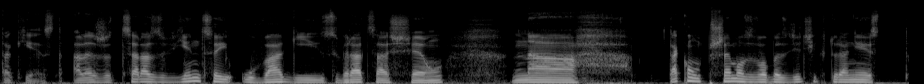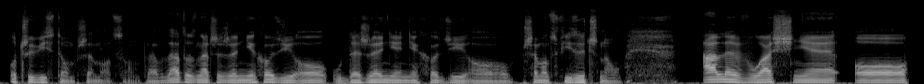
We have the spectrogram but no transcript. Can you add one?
tak jest, ale że coraz więcej uwagi zwraca się na taką przemoc wobec dzieci, która nie jest oczywistą przemocą, prawda? To znaczy, że nie chodzi o uderzenie, nie chodzi o przemoc fizyczną, ale właśnie o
